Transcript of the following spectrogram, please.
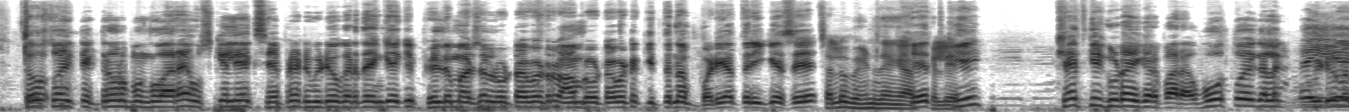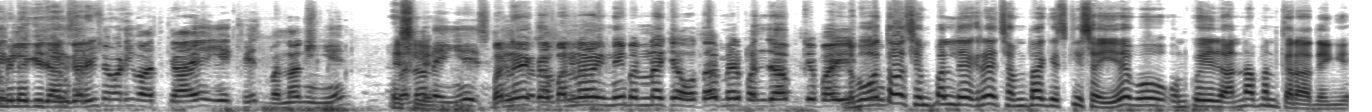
तो दोस्तों एक ट्रैक्टर और मंगवा रहे हैं उसके लिए एक सेपरेट वीडियो कर देंगे कि फ़ील्ड मार्शल रोटावेटर आम रोटावेटर कितना बढ़िया तरीके से चलो भेज देंगे खेत आपके लिए। की खेत की गुड़ाई कर पा रहा है। वो तो एक अलग वीडियो में मिलेगी जानकारी सबसे बड़ी बात क्या है ये खेत बनना नहीं है। बनना इसलिए। नहीं है बनने का बनना नहीं बनना क्या होता है? मेरे पंजाब के भाई वो तो सिंपल देख रहे हैं क्षमता किसकी सही है वो उनको ये जानना अपन करा देंगे।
